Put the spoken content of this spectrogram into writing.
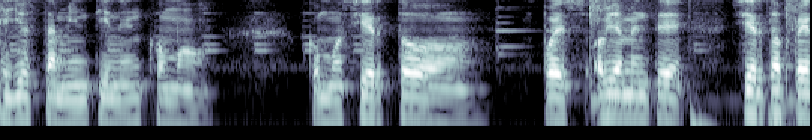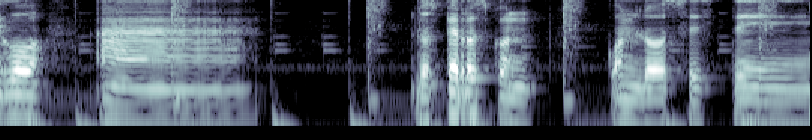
ellos también tienen como, como cierto, pues obviamente cierto apego a los perros con, con los, este,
